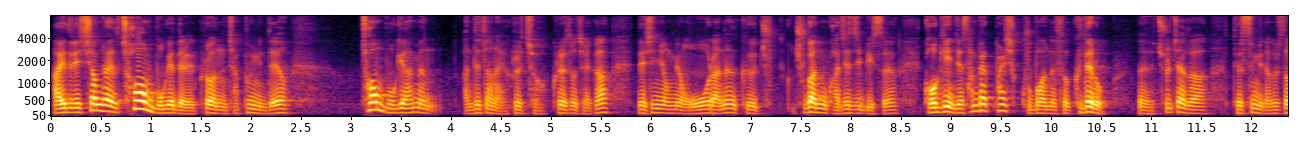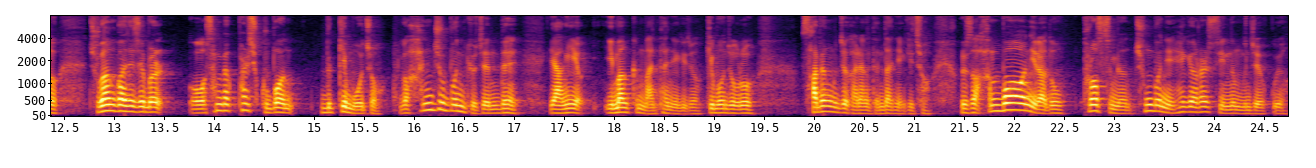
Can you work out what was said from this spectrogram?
아이들이 시험장에서 처음 보게 될 그런 작품인데요. 처음 보게 하면 안 되잖아요. 그렇죠. 그래서 제가 내신혁명 5호라는 그 주, 주간 과제집이 있어요. 거기 이제 389번에서 그대로 네, 출제가 됐습니다. 그래서 주간 과제집을 어, 389번 느낌 오죠. 이거 한 주분 교재인데 양이 이만큼 많다는 얘기죠. 기본적으로 400문제 가량 된다는 얘기죠. 그래서 한 번이라도 풀었으면 충분히 해결할 수 있는 문제였고요.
